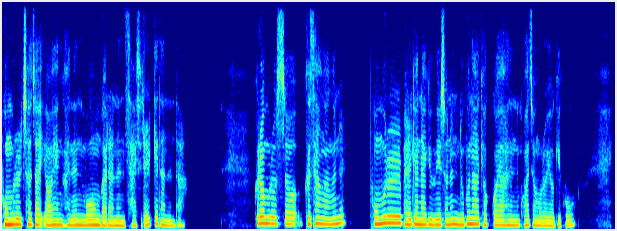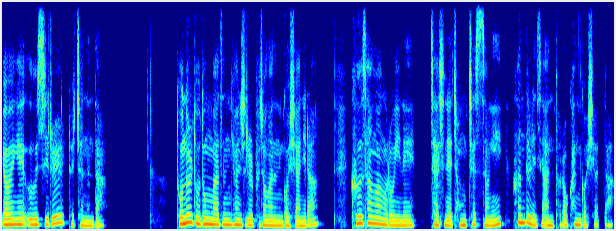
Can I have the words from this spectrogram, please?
보물을 찾아 여행하는 모험가라는 사실을 깨닫는다. 그럼으로써 그 상황을 보물을 발견하기 위해서는 누구나 겪어야 하는 과정으로 여기고 여행의 의지를 되찾는다. 돈을 도둑맞은 현실을 부정하는 것이 아니라 그 상황으로 인해 자신의 정체성이 흔들리지 않도록 한 것이었다.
